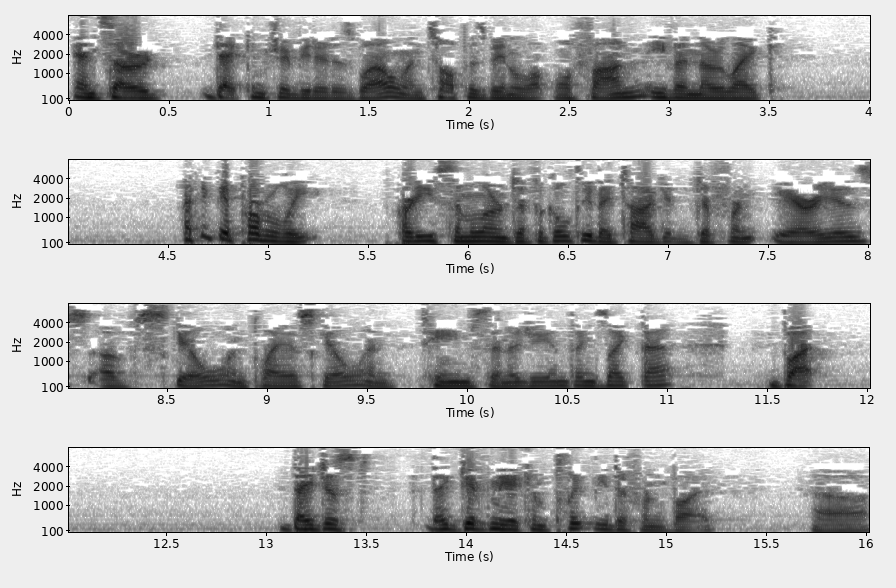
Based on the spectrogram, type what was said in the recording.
and so that contributed as well. And top has been a lot more fun, even though like, I think they're probably pretty similar in difficulty. They target different areas of skill and player skill and team synergy and things like that. But they just, they give me a completely different vibe. Uh,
